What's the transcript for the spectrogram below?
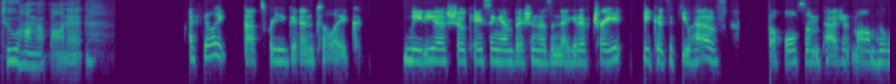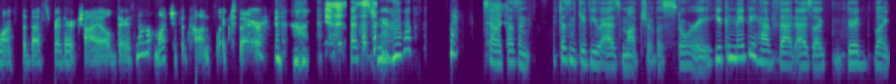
too hung up on it I feel like that's where you get into like media showcasing ambition as a negative trait. Because if you have the wholesome pageant mom who wants the best for their child, there's not much of a conflict there. That's true. so it doesn't it doesn't give you as much of a story. You can maybe have that as a good like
